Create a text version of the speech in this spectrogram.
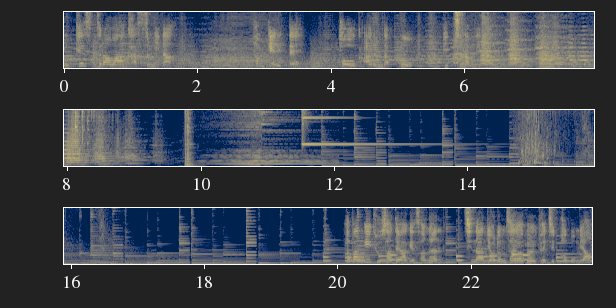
오케스트라와 같습니다. 함께일 때 더욱 아름답고 빛이 납니다. 하반기 교사대학에서는 지난 여름 사역을 되짚어보며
